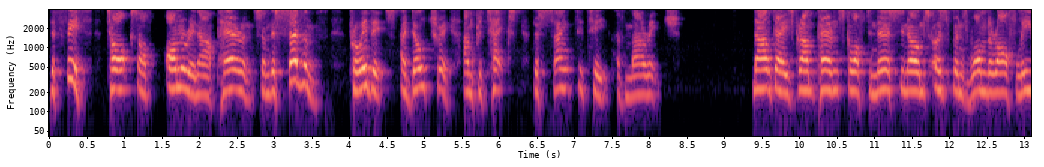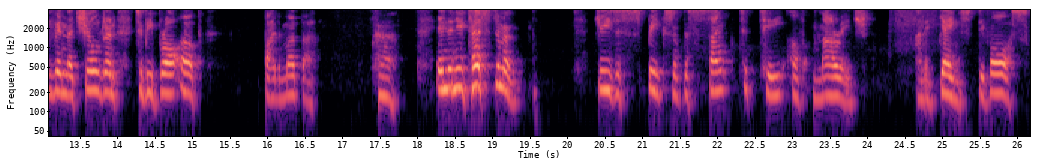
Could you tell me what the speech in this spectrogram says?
The fifth talks of honoring our parents, and the seventh prohibits adultery and protects the sanctity of marriage. Nowadays, grandparents go off to nursing homes, husbands wander off, leaving their children to be brought up by the mother. In the New Testament, Jesus speaks of the sanctity of marriage and against divorce.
